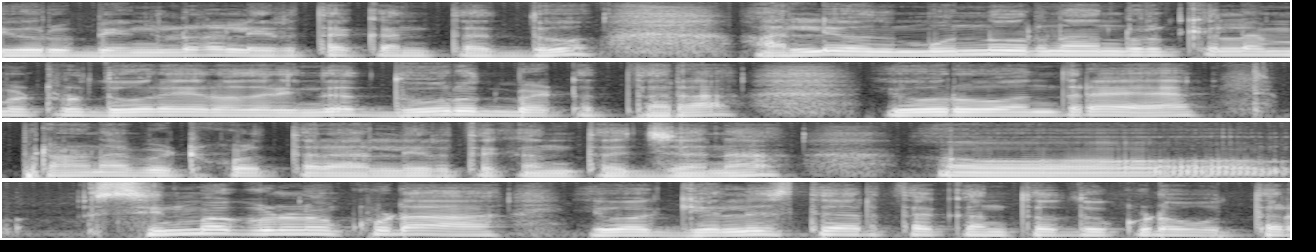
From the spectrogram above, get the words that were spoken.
ಇವರು ಬೆಂಗಳೂರಲ್ಲಿ ಇರ್ತಕ್ಕಂಥದ್ದು. ಅಲ್ಲಿ ಒಂದು ಮುನ್ನೂರು ನಾನ್ನೂರು ಕಿಲೋಮೀಟ್ರ್ ದೂರ ಇರೋದರಿಂದ ದೂರದ ಬೆಟ್ಟದ ಥರ ಇವರು ಅಂದರೆ ಪ್ರಾಣ ಬಿಟ್ಕೊಳ್ತಾರೆ ಅಲ್ಲಿರ್ತಕ್ಕಂಥ ಜನ. ಸಿನಿಮಾಗಳನ್ನು ಸಿನಿಮಾಗಳ್ನು ಕೂಡ ಇವಾಗ ಗೆಲ್ಲಿಸ್ತಾ ಇರ್ತಕ್ಕಂಥದ್ದು ಕೂಡ ಉತ್ತರ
